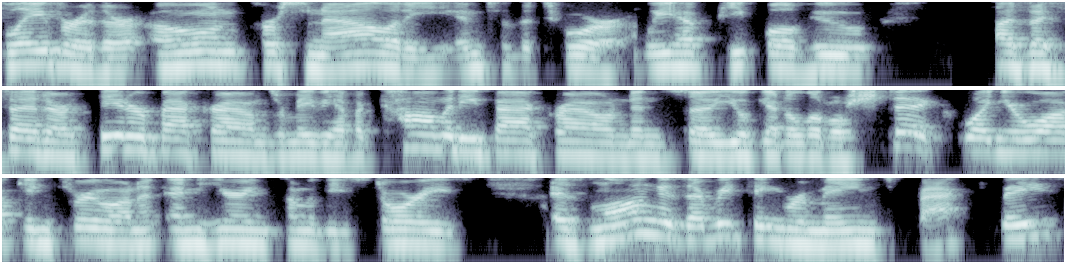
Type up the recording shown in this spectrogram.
flavor, their own personality into the tour. We have people who as I said, are theater backgrounds or maybe have a comedy background. And so you'll get a little shtick when you're walking through on it and hearing some of these stories. As long as everything remains fact based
